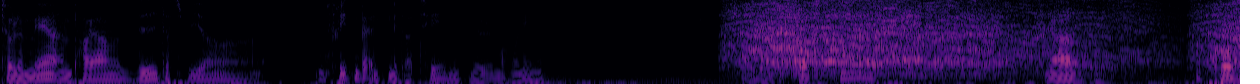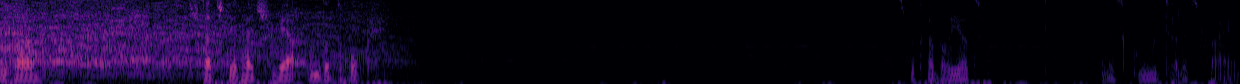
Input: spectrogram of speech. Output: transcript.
Ptolemäer Empire will, dass wir einen Frieden beenden mit Athen. Nö, machen wir. Tchaikovsky. Ja, das ist auf Korsika. Die Stadt steht halt schwer unter Druck. Das wird repariert. Alles gut, alles fein.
